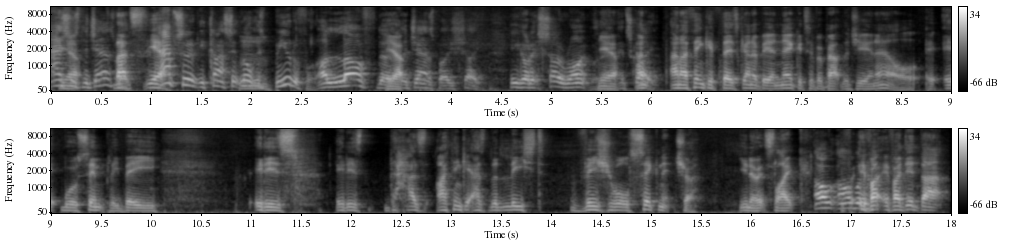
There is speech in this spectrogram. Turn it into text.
as Yeah. is the jazz That's- bass. yeah. Mm. absolutely classic look. It's beautiful. I love the, Yeah. the jazz bass shape. He got it so right with Yeah, it. It's great. And, and I think if there's going to be a negative about the G&L, it, it will simply be, it is, it is has. I think it has the least visual signature. You know, it's like Oh, if, if I if I did that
